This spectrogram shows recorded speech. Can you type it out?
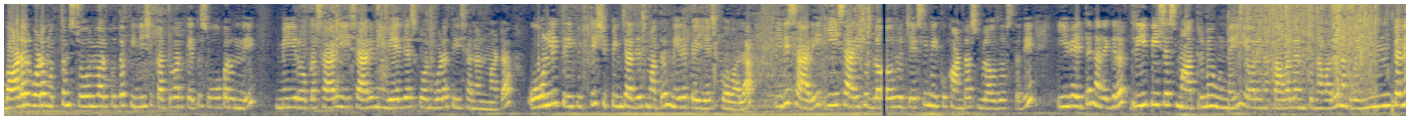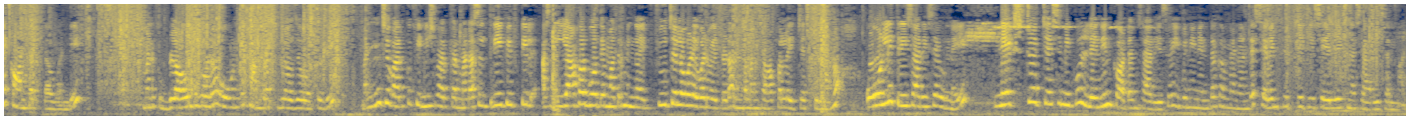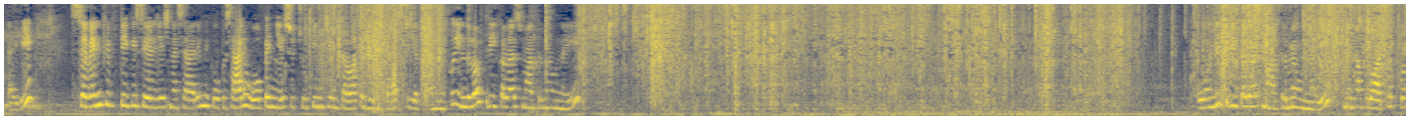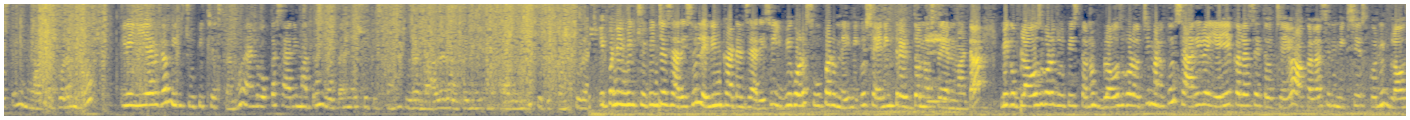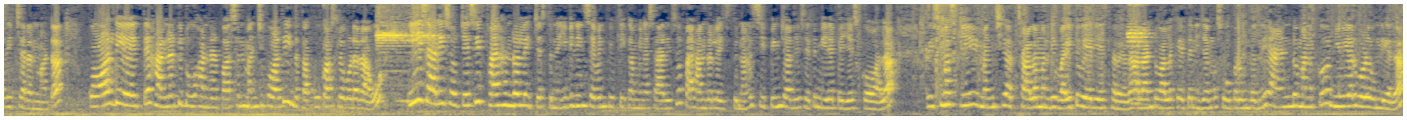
బార్డర్ కూడా మొత్తం స్టోన్ వర్క్తో ఫినిష్ కట్ వర్క్ అయితే సూపర్ ఉంది. మీరు ఒకసారి ఈ శారీ నేను వేర్ చేసుకోవడం కూడా తీసాను అనమాట only three fifty shipping charges మాత్రం మీరే పే చేసుకోవాలా. ఇది శారీ. ఈ శారీకి బ్లౌజ్ వచ్చేసి మీకు కాంట్రాస్ట్ బ్లౌజ్ వస్తుంది. ఇవైతే నా దగ్గర త్రీ పీసెస్ మాత్రమే ఉన్నాయి. ఎవరైనా కావాలనుకున్న వాళ్ళు నాకు వెంటనే కాంటాక్ట్ అవ్వండి. మనకు బ్లౌజ్ కూడా ఓన్లీ కాంట్రాస్ట్ బ్లౌజ్ వస్తుంది. మంచి వర్క్ ఫినిష్ వర్క్ అనమాట అసలు త్రీ ఫిఫ్టీ అసలు ఈ ఆఫర్ పోతే మాత్రం ఇంకా ఫ్యూచర్లో కూడా ఎవడు పెట్టాడో అంత మంచి ఆఫర్లో ఇచ్చేస్తున్నాను. ఓన్లీ త్రీ శారీసే ఉన్నాయి. నెక్స్ట్ వచ్చేసి మీకు లెనిన్ కాటన్ శారీస్ ఇవి నేను ఎంత కమ్మానంటే సెవెన్ ఫిఫ్టీకి సేల్ చేసిన శారీస్ అనమాట ఇవి. సెవెన్ ఫిఫ్టీకి సేల్ చేసిన శారీ మీకు ఒక శారీ ఓపెన్ చేసి చూపించిన తర్వాత దీని కాస్ట్ చెప్తాను మీకు. ఇందులో త్రీ కలర్స్ మాత్రమే ఉన్నాయి. ఓన్లీ త్రీ కలర్స్ మాత్రమే ఉన్నాయి. నేను నాకు వాట్సాప్ వస్తే నేను వాట్సాప్ కూడా మీకు క్లియర్గా మీకు చూపించేస్తాను. అండ్ ఒక్క మాత్రం ఓపెన్ చేసి చూపిస్తాను. చూడండి ఆల్రెడీ ఓపెన్ చేసిన శారీ చూపిస్తాను. చూడండి. ఇప్పుడు నేను మీకు చూపించే శారీస్ లెనిన్ కాటన్ శారీస్ ఇవి కూడా సూపర్ ఉన్నాయి. మీకు షైనింగ్ థ్రెడ్తో వస్తాయి అనమాట మీకు బ్లౌజ్ కూడా చూపిస్తాను. బ్లౌజ్ కూడా వచ్చి మనకు శారీలో ఏ ఏ కలర్స్ అయితే వచ్చాయో ఆ కలర్స్ని మిక్స్ చేసుకొని బ్లౌజ్ ఇచ్చారనమాట క్వాలిటీ అయితే హండ్రెడ్కి టూ హండ్రెడ్ పర్సెంట్ మంచి క్వాలిటీ ఇంత తక్కువ కాస్ట్లో కూడా రావు. ఈ శారీస్ వచ్చేసి ఫైవ్ హండ్రెడ్లో ఇచ్చేస్తున్నాయి ఇవి నేను సెవెన్ ఫిఫ్టీ కమ్మిన శారీస్ ఫైవ్ హండ్రెడ్లో ఇస్తున్నాను. షిప్పింగ్ చార్జెస్ అయితే మీరే పే చేసుకోవాలా? క్రిస్మస్కి మంచిగా చాలా మంది వైట్ వేర్ చేస్తారు కదా అలాంటి వాళ్ళకైతే నిజంగా సూపర్ ఉంటుంది. అండ్ మనకు న్యూ ఇయర్ కూడా ఉంది కదా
